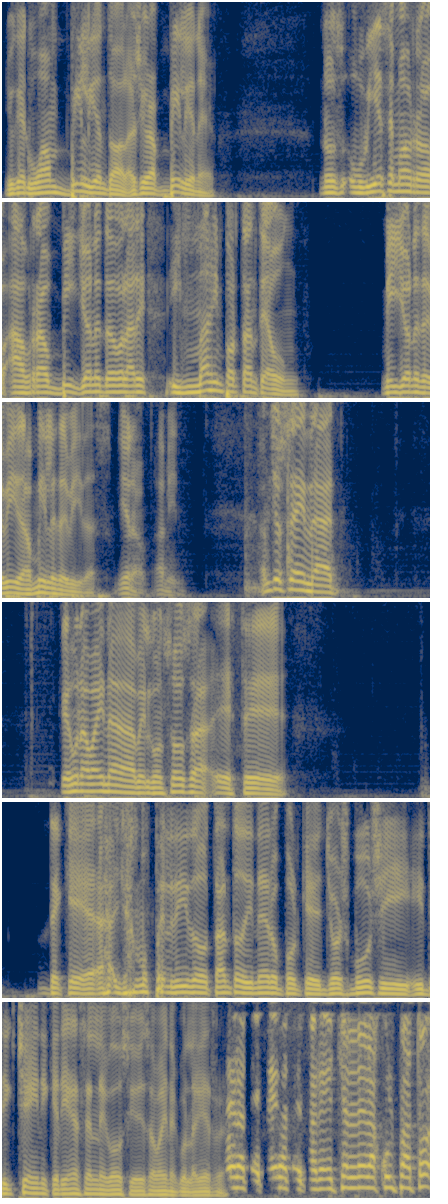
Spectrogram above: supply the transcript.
you get one billion dollars. You're a billionaire. Nos hubiésemos ahorrado billones de dólares y más importante aún, millones de vidas, miles de vidas. You know, I mean, I'm just saying that que es una vaina vergonzosa, este, de que hayamos perdido tanto dinero porque George Bush y, y Dick Cheney querían hacer negocio y esa vaina con la guerra. Espérate, espérate, pero échale la culpa a, to- a,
